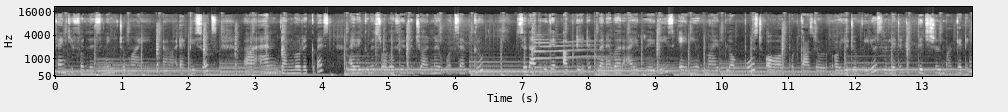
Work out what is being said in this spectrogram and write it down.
Thank you for listening to my uh, episodes uh, and one more request. I request all of you to join my whatsapp group so that you get updated whenever i release any of my blog post or podcast or, or youtube videos related to digital marketing.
